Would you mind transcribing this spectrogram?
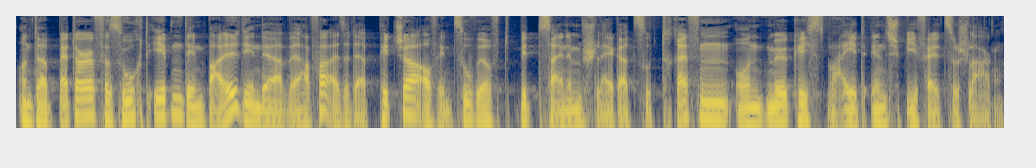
Und der Batter versucht eben den Ball, den der Werfer, also der Pitcher, auf ihn zuwirft, mit seinem Schläger zu treffen und möglichst weit ins Spielfeld zu schlagen.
